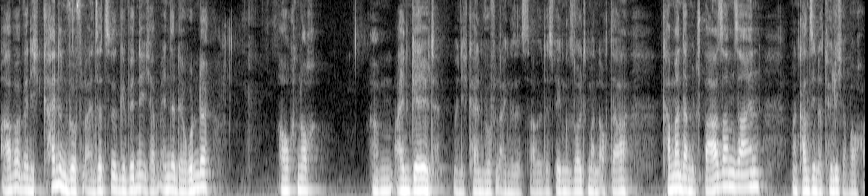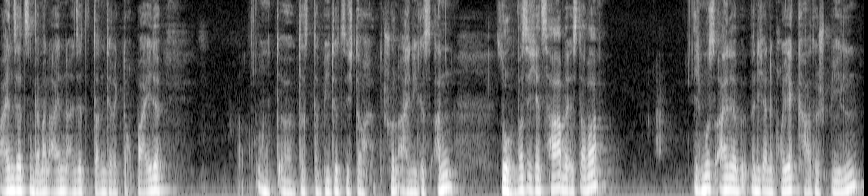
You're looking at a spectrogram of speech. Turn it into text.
Aber wenn ich keinen Würfel einsetze, gewinne ich am Ende der Runde auch noch ähm, ein Geld, wenn ich keinen Würfel eingesetzt habe. Deswegen sollte man auch da, kann man damit sparsam sein. Man kann sie natürlich aber auch einsetzen. Wenn man einen einsetzt, dann direkt auch beide. Und äh, das, da bietet sich doch schon einiges an. So, was ich jetzt habe, ist aber, ich muss eine, wenn ich eine Projektkarte spielen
